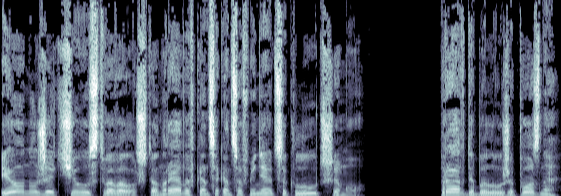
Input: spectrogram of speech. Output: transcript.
и он уже чувствовал, что нравы в конце концов меняются к лучшему. Правда, было уже поздно,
